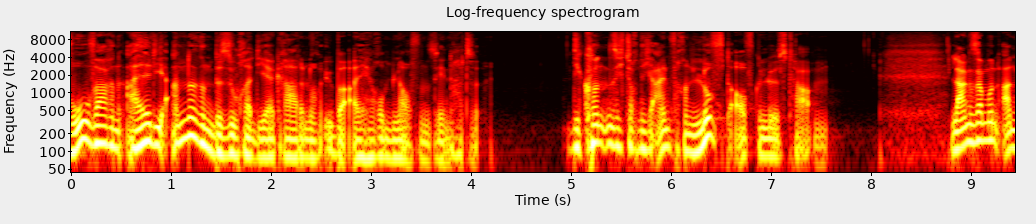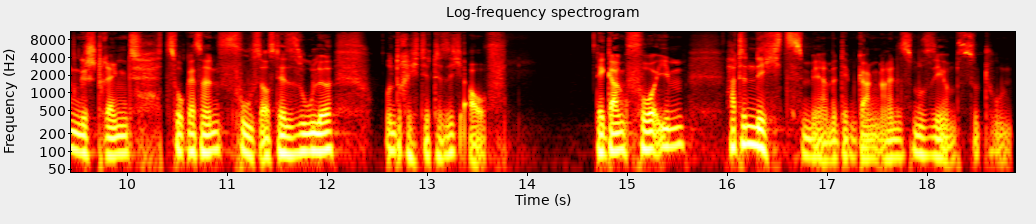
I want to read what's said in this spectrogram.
wo waren all die anderen Besucher, die er gerade noch überall herumlaufen sehen hatte? Die konnten sich doch nicht einfach in Luft aufgelöst haben. Langsam und angestrengt zog er seinen Fuß aus der Suhle und richtete sich auf. Der Gang vor ihm hatte nichts mehr mit dem Gang eines Museums zu tun.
